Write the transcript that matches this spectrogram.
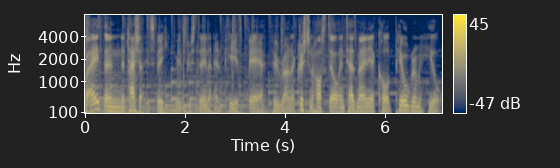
Faith, and Natasha is speaking with Christina and Pierce Bair, who run a Christian hostel in Tasmania called Pilgrim Hill.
